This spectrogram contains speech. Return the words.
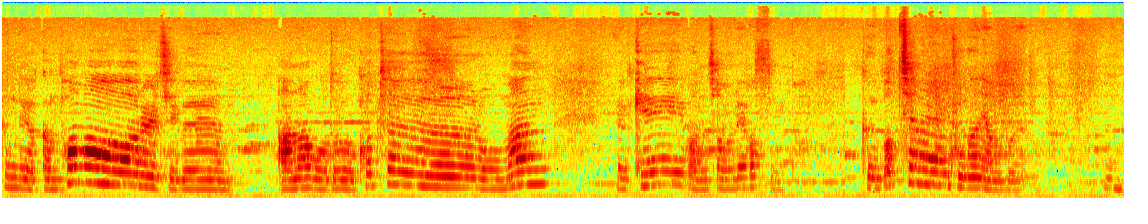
근데 약간 퍼머를 지금 안 하고도 커트로만 이렇게 완성을 해봤습니다. 그 뻗치는 구간이 안 보여요. 음.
